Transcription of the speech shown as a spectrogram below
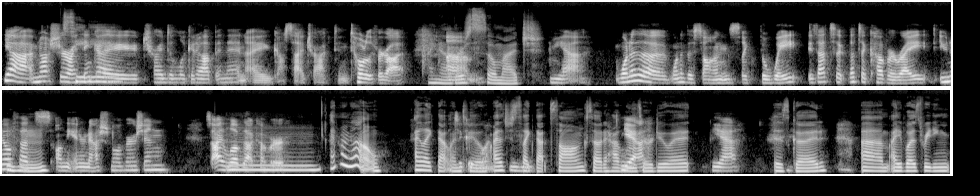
Yeah, I'm not sure. I think I tried to look it up and then I got sidetracked and totally forgot. I know Um, there's so much. Yeah. One of the one of the songs, like "The Weight," is that's a that's a cover, right? Do you know if that's on the international version? So I love that cover. Mm, I don't know. I like that That's one too. one. I just Mhm. like that song. So to have Yeah. Weezer do it Yeah. is good. Um, I was reading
